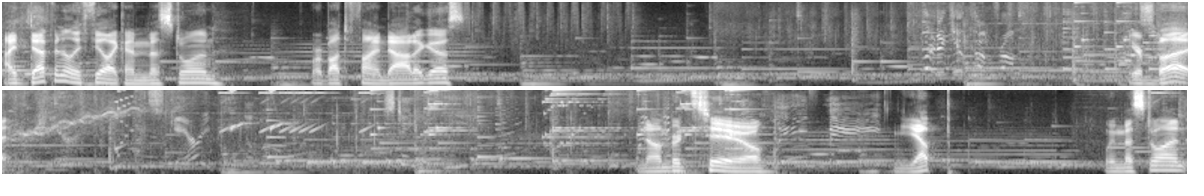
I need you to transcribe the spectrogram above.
I definitely feel like I missed one. We're about to find out, I guess. Your butt. Number two. Yep. We missed one,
